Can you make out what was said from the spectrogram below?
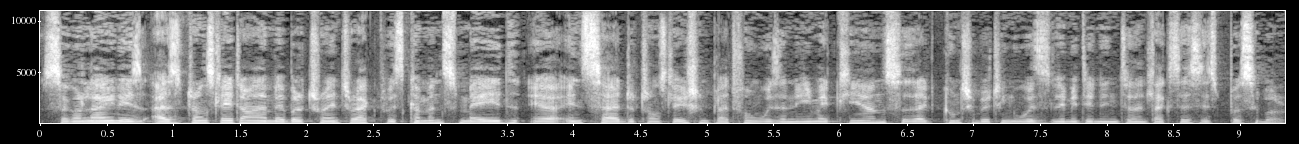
Second line is, as a translator, I'm able to interact with comments made uh, inside the translation platform with an email client so that contributing with limited internet access is possible.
